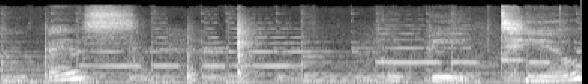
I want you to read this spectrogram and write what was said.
And this would be teal.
